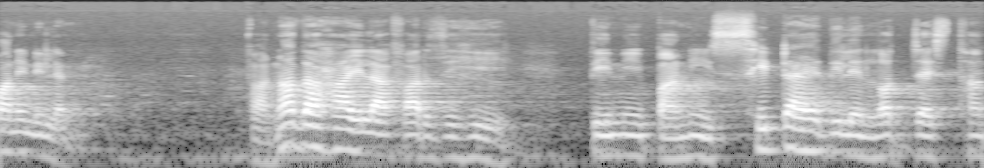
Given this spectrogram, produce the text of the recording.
পানি নিলেন। ফারজিহি তিনি পানি ছিটায় দিলেন লজ্জা স্থান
